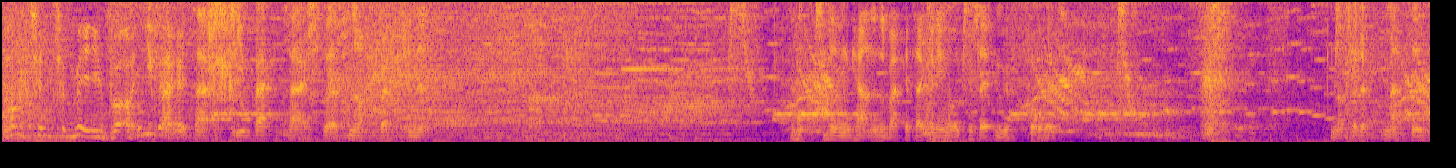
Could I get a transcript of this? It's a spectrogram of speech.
bumped into me, but okay. You back attacked. You back attacked, so let's not question it. It doesn't count as a back attack anymore because they can move forward. Not that it matters.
